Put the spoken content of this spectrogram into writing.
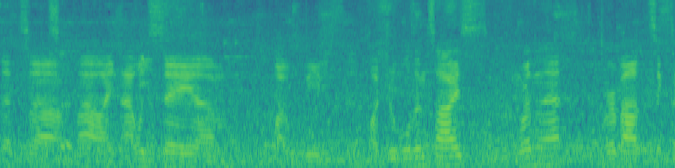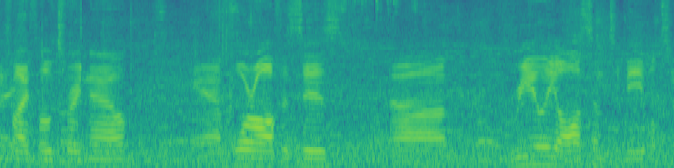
That's uh, wow. I, I would say um, what we've quadrupled in size, more than that. We're about 65 folks right now, and four offices. Uh, really awesome to be able to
